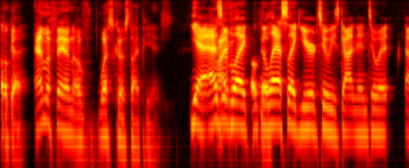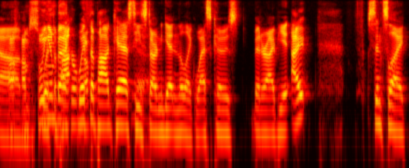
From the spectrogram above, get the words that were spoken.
okay. I'm a fan of West Coast IPAs. yeah, as of I'm- like okay. the last like year or two, he's gotten into it. Um, I'm swinging with back po- with the podcast. Yeah. He's starting to get into like West Coast bitter IPA. I since like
